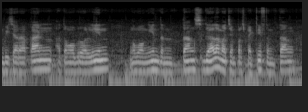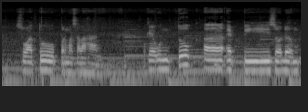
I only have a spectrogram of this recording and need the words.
membicarakan atau ngobrolin ngomongin tentang segala macam perspektif tentang suatu permasalahan. Oke, untuk uh, episode 4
